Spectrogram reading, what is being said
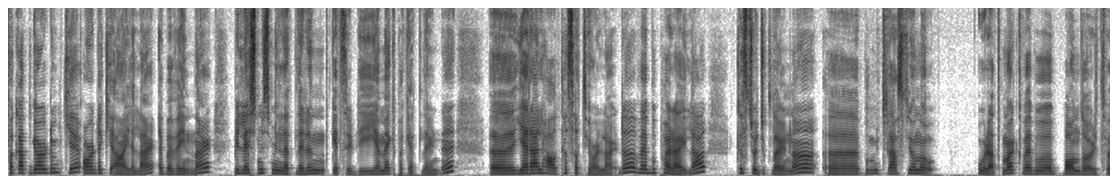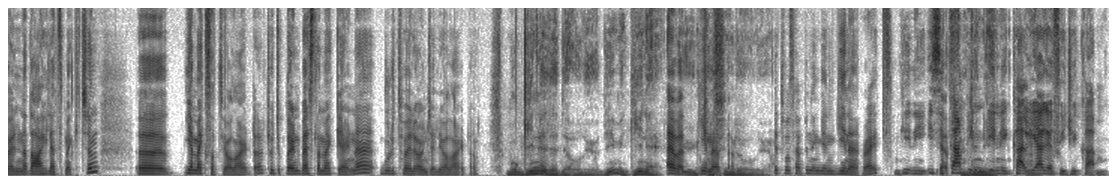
Fakat gördüm ki oradaki aileler, ebeveynler Birleşmiş Milletler'in getirdiği yemek paketlerini e, yerel halka satıyorlardı ve bu parayla kız çocuklarına e, bu mutilasyonu uğratmak ve bu bondo ritüeline dahil etmek için e, yemek satıyorlardı. Çocuklarını beslemek yerine bu ritüeli önceliyorlardı. Bu Gine'de de oluyor değil mi? Gine Evet, ülkesinde Gine'de. oluyor. It was happening in Guinea, right? Guinea. It's Yes. a camp in Guinea. Guinea, Kalia refugee camp.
